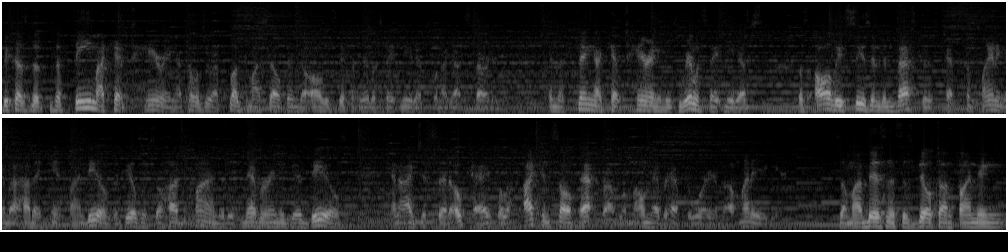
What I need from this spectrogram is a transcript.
Because the, the theme I kept hearing, I told you I plugged myself into all these different real estate meetups when I got started. And the thing I kept hearing in these real estate meetups was all these seasoned investors kept complaining about how they can't find deals. The deals are so hard to find that there's never any good deals. And I just said, okay, well, if I can solve that problem, I'll never have to worry about money again. So my business is built on finding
